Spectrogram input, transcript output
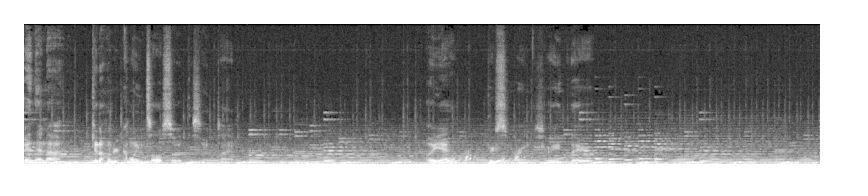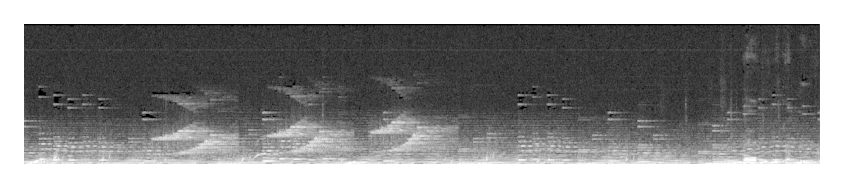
and then uh, get a hundred coins also at the same time. Oh yeah, there's springs right there. Oh, we got moved.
